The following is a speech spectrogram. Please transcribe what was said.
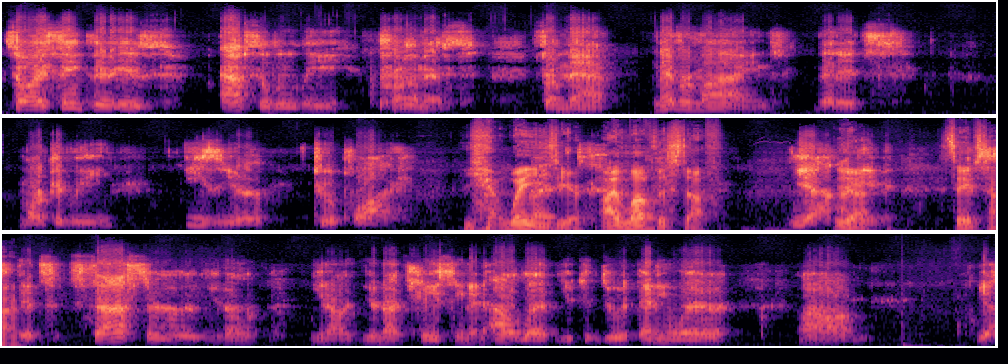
So I think there is absolutely promise from that. Never mind that it's markedly easier to apply. Yeah. Way Right. easier. I love this stuff. Yeah, Yeah. I mean, Saves it's, time. It's faster. You don't, you know, you're not chasing an outlet. You can do it anywhere. Um, yeah,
